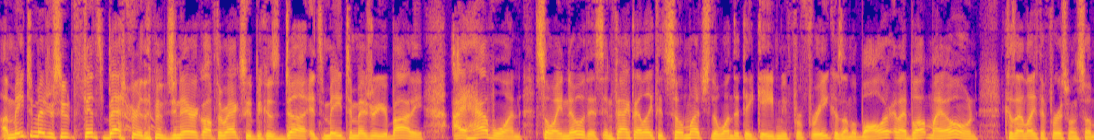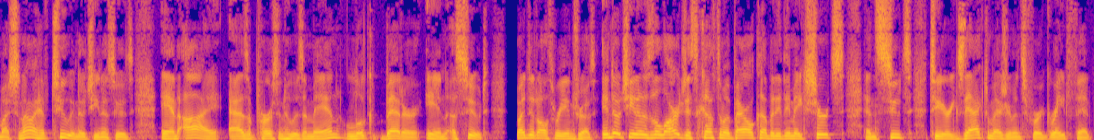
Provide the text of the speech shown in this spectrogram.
A made to measure suit fits better than a generic off the rack suit because duh, it's made to measure your body. I have one, so I know this. In fact, I liked it so much, the one that they gave me for free because I'm a baller, and I bought my own because I liked the first one so much. So now I have two Indochino suits, and I, as a person who is a man, look better in a suit. So I did all three intros. Indochino is the largest custom apparel company. They make shirts and suits to your exact measurements for a great fit.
